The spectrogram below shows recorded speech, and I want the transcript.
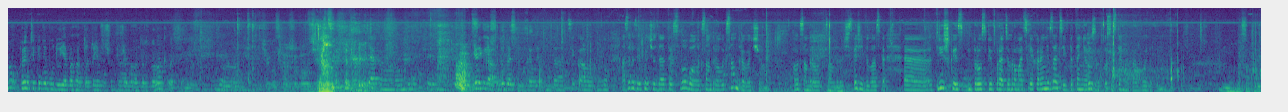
Ну, в принципі, не буду я багато, а то я вже щось дуже багато розбалакалася. М, Что Дякую, що добре слухали. Да, цікаво було. А зараз я хочу дати слово Олександру Олександровичу. Олександр Олександрович, скажіть, будь ласка, е, трішки про співпрацю громадських організацій в питанні розвитку системи правової допомоги. Ну, насамперед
